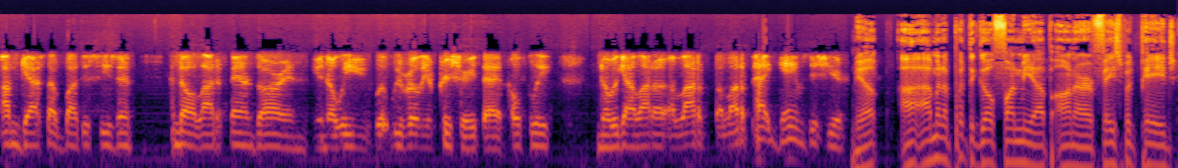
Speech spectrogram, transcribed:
I'm gassed up about this season. I know a lot of fans are, and you know, we we really appreciate that. Hopefully, you know, we got a lot of a lot of a lot of packed games this year. Yep. I I'm going to put the GoFundMe up on our Facebook page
